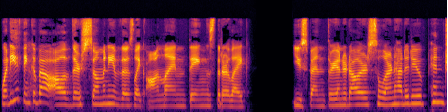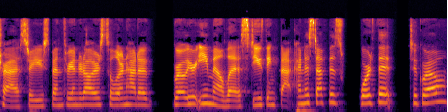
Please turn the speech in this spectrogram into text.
What do you think about all of there's so many of those like online things that are like you spend $300 to learn how to do Pinterest or you spend $300 to learn how to grow your email list. Do you think that kind of stuff is worth it to grow?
